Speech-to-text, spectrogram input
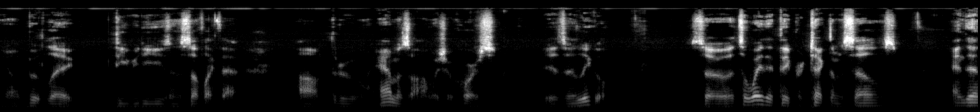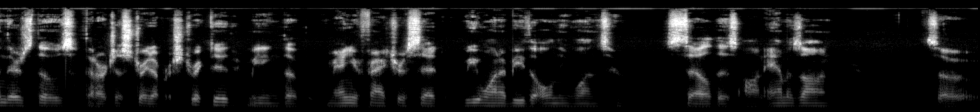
you know bootleg DVDs and stuff like that um, through Amazon, which of course is illegal. So it's a way that they protect themselves. And then there's those that are just straight up restricted, meaning the manufacturer said we want to be the only ones who sell this on Amazon. So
